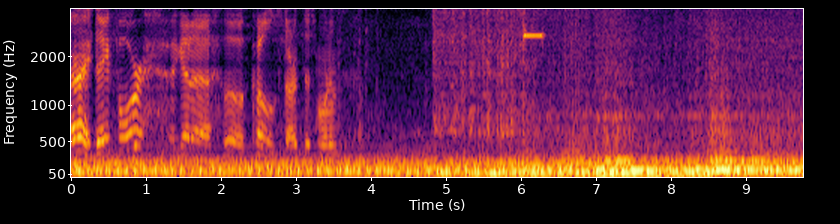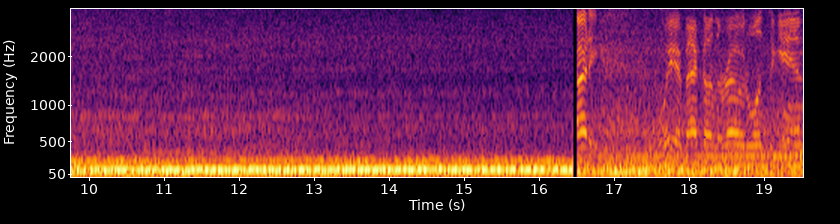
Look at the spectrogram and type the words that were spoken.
All right, day four. I got a little cold start this morning. Alrighty, we are back on the road once again.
